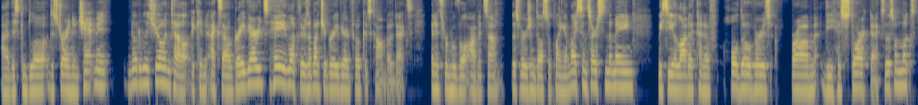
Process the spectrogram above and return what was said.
Uh, this can blow destroy an enchantment, notably show and tell. It can exile graveyards. Hey, look, there's a bunch of graveyard focus combo decks, and its removal on its own. This version's also playing in License Hearse in the main. We see a lot of kind of holdovers from the historic deck. So this one looks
